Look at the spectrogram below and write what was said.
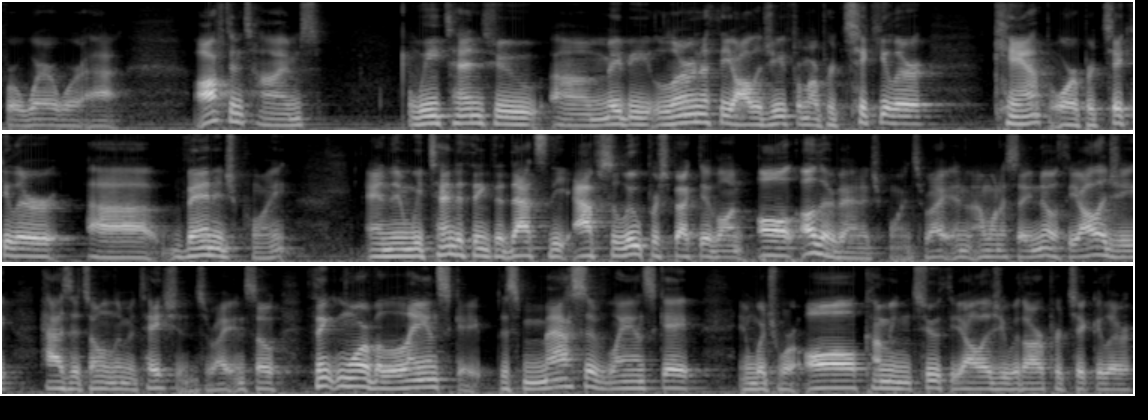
for where we're at. Oftentimes, we tend to um, maybe learn a theology from a particular camp or a particular uh, vantage point and then we tend to think that that's the absolute perspective on all other vantage points, right? And I want to say, no, theology has its own limitations, right? And so think more of a landscape, this massive landscape in which we're all coming to theology with our particular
